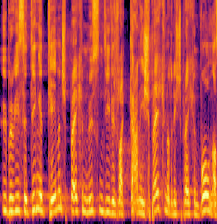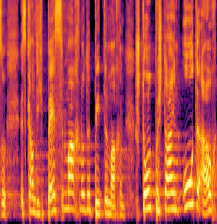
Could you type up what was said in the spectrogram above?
über gewisse Dinge, Themen sprechen müssen, die wir vielleicht gar nicht sprechen oder nicht sprechen wollen. Also es kann dich besser machen oder bitter machen. Stolperstein oder auch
